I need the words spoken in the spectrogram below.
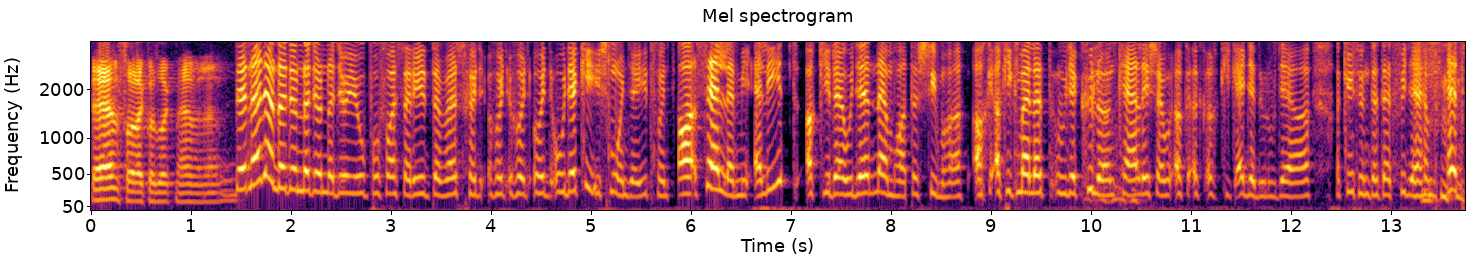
nem szórakozok, nem, nem. De nagyon-nagyon-nagyon-nagyon jó pofa szerintem ez, hogy, hogy, hogy, hogy, ugye ki is mondja itt, hogy a szellemi elit, akire ugye nem hat a sima, akik mellett ugye külön kell, és akik egyedül ugye a, a kitüntetett figyelmet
